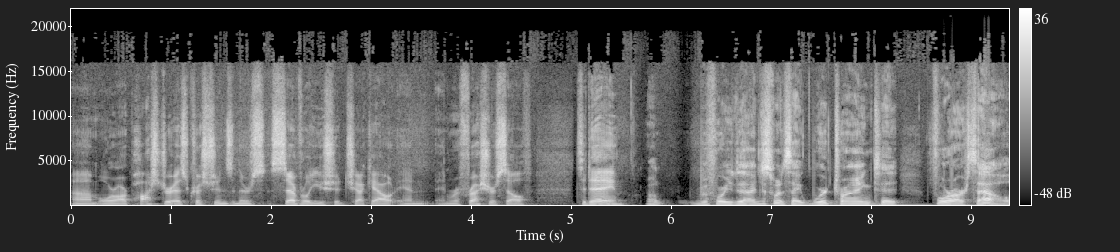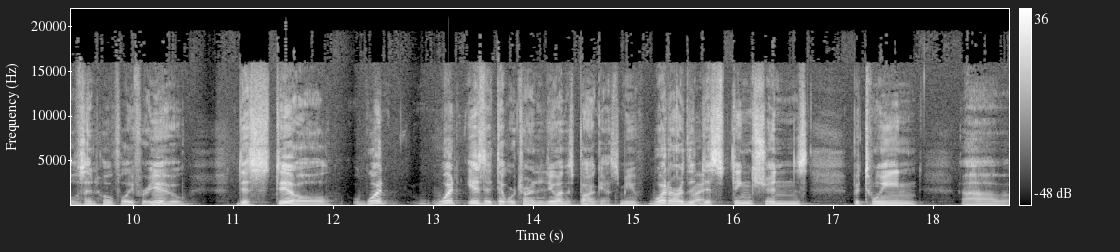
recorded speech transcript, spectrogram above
um, or our posture as Christians. And there's several you should check out and, and refresh yourself. Today, well, before you do that, I just want to say we're trying to, for ourselves and hopefully for you, mm-hmm. distill what what is it that we're trying to do on this podcast. I mean, what are the right. distinctions between uh,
